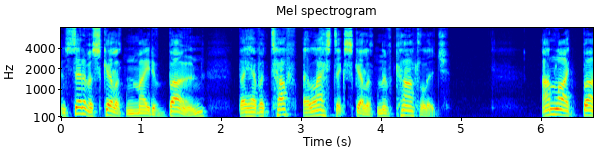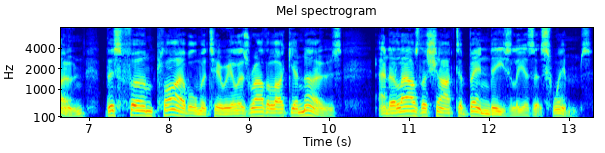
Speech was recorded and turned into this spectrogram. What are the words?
Instead of a skeleton made of bone, they have a tough, elastic skeleton of cartilage. Unlike bone, this firm, pliable material is rather like your nose and allows the shark to bend easily as it swims.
